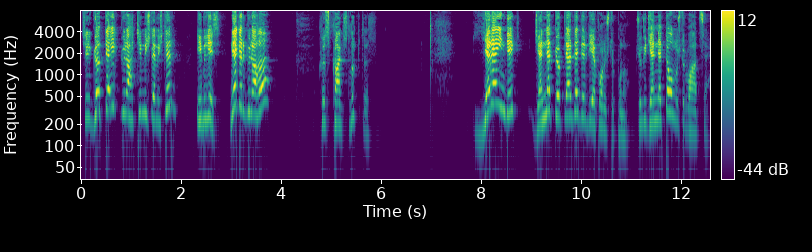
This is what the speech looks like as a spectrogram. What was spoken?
Şimdi gökte ilk günah kim işlemiştir? İblis. Nedir günahı? Kıskançlıktır. Yere indik, cennet göklerdedir diye konuştuk bunu. Çünkü cennette olmuştur bu hadise.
